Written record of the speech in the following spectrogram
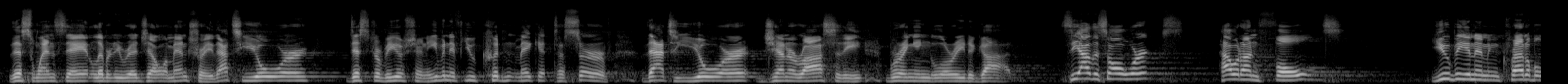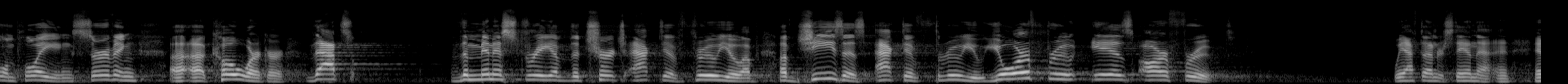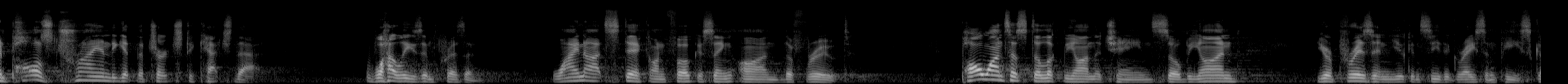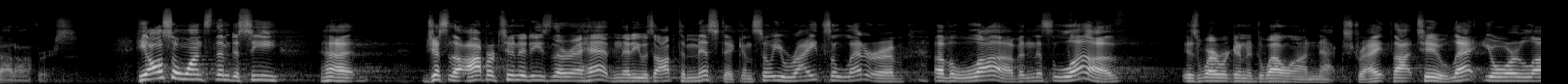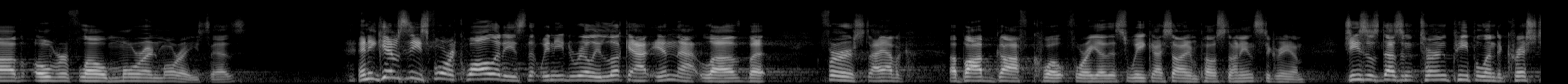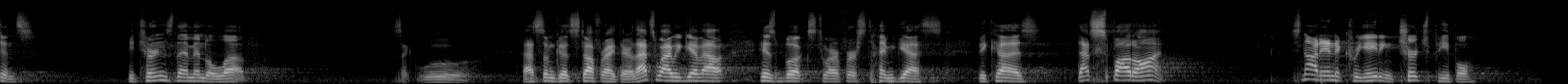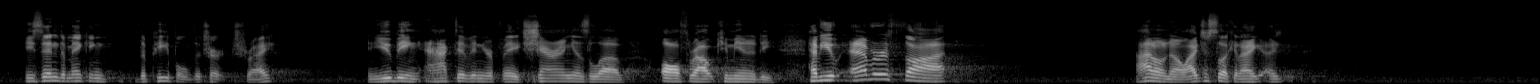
this Wednesday at Liberty Ridge Elementary, that's your distribution. Even if you couldn't make it to serve, that's your generosity bringing glory to God. See how this all works? How it unfolds? You being an incredible employee, serving a, a coworker, that's the ministry of the church active through you, of, of Jesus active through you. Your fruit is our fruit. We have to understand that. And, and Paul's trying to get the church to catch that while he's in prison. Why not stick on focusing on the fruit? Paul wants us to look beyond the chains, so beyond your prison, you can see the grace and peace God offers. He also wants them to see uh, just the opportunities that are ahead and that he was optimistic. And so he writes a letter of, of love, and this love is where we're going to dwell on next, right? Thought two let your love overflow more and more, he says. And he gives these four qualities that we need to really look at in that love. But first, I have a a Bob Goff quote for you this week. I saw him post on Instagram. Jesus doesn't turn people into Christians, he turns them into love. It's like, whoa, that's some good stuff right there. That's why we give out his books to our first time guests, because that's spot on. He's not into creating church people, he's into making the people the church, right? And you being active in your faith, sharing his love, all throughout community. Have you ever thought, I don't know, I just look and I, I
